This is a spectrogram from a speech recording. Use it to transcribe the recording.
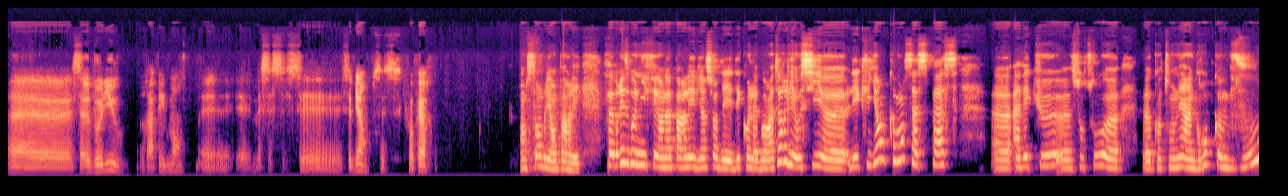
ça évolue rapidement. mais c'est bien, c'est ce qu'il faut faire ensemble et en parler. Fabrice Bonifay, on a parlé bien sûr des, collaborateurs, il y a aussi les clients. Comment ça se passe euh, avec eux, euh, surtout euh, quand on est un groupe comme vous?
